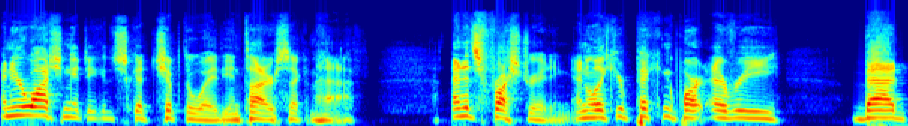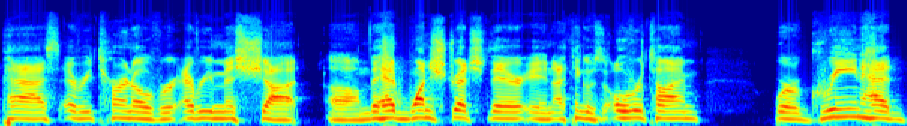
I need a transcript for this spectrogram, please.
and you're watching it just get chipped away the entire second half. And it's frustrating. And like you're picking apart every bad pass, every turnover, every missed shot. Um, they had one stretch there in, I think it was overtime, where Green had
